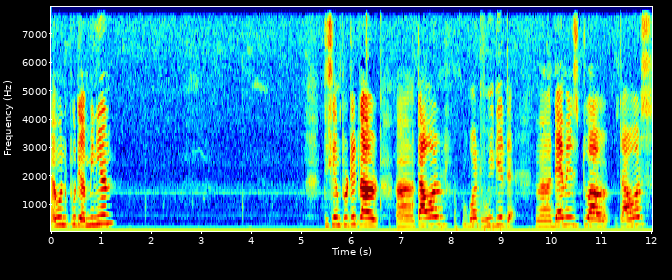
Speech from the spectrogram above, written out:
I want to put a minion this can protect our uh, tower but we get uh, damage to our towers.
